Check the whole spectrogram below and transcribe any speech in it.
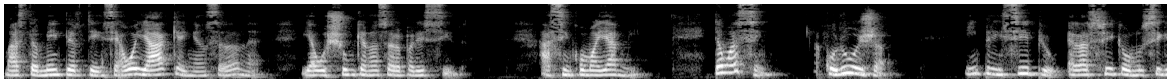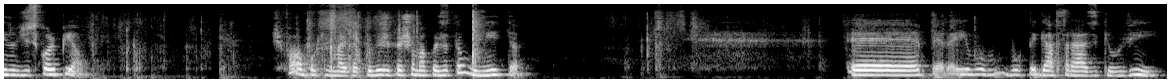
mas também pertence a Oiá, que é Inhansã, né? E a Oxum, que é a Nossa Senhora Aparecida, assim como a Yami. Então, assim, a coruja, em princípio, elas ficam no signo de escorpião. Deixa eu falar um pouquinho mais da coruja, que eu achei uma coisa tão bonita. É, peraí, eu vou, vou pegar a frase que eu vi.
